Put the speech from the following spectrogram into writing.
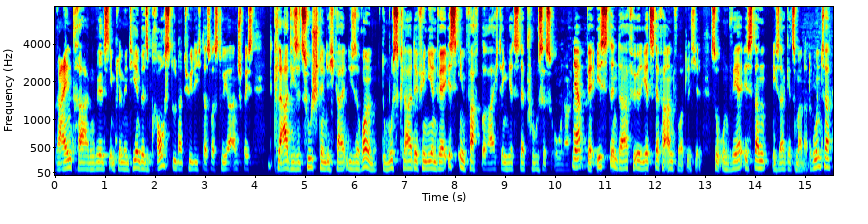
reintragen willst, implementieren willst, brauchst du natürlich das, was du ja ansprichst, klar diese Zuständigkeiten, diese Rollen. Du musst klar definieren, wer ist im Fachbereich denn jetzt der Process Owner? Ja. Wer ist denn dafür jetzt der Verantwortliche? So, und wer ist dann, ich sage jetzt mal darunter,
